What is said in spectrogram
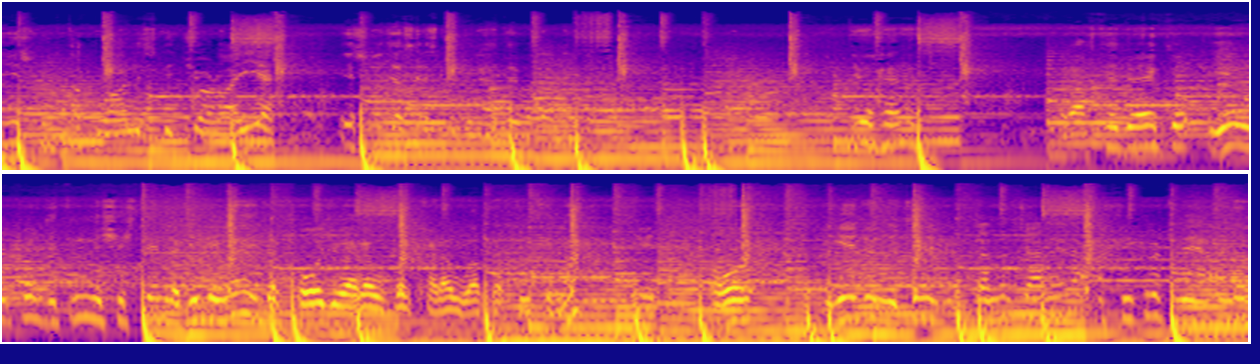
तीस फुट तक वॉल इसकी चौड़ाई है। इस वजह से इसकी बुनियादें बनाई जो है। ना रास्ते जो है ये ऊपर जितनी नशिस्तें लगी गई हैं इधर फौज वगैरह ऊपर खड़ा हुआ करती थी ना, और ये जो नीचे टनल चाह रहे ना सीक्रेट में अंदर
